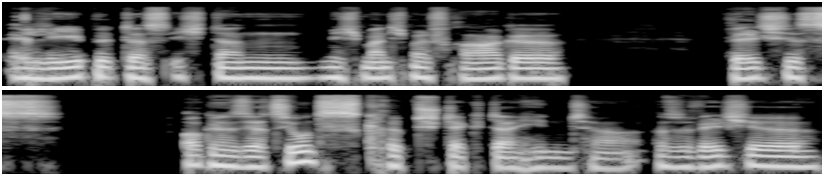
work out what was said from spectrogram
erlebe, dass ich dann mich manchmal frage, welches Organisationsskript steckt dahinter? Also welche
